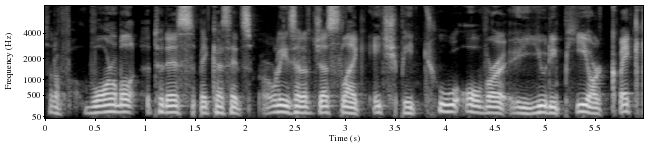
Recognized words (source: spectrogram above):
sort of vulnerable to this because it's really sort of just like HTTP 2 over UDP or QUIC.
